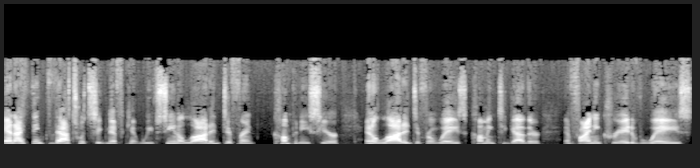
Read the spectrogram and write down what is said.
And I think that's what's significant. We've seen a lot of different companies here in a lot of different ways coming together and finding creative ways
